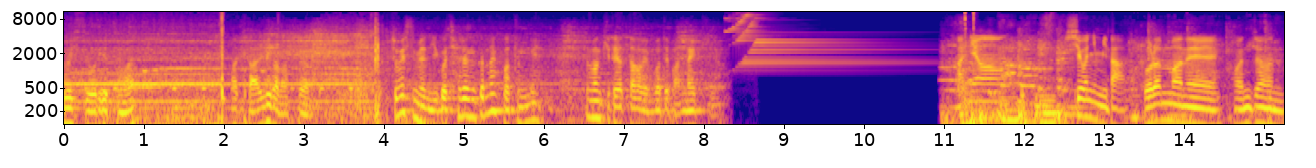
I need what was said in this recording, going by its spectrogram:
보이실지 모르겠지만 아직 난리가 났어요 좀 있으면 이거 촬영이 끝날 것 같은데 좀만 기다렸다가 멤버들 만날게요 안녕 시온입니다 오랜만에 완전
